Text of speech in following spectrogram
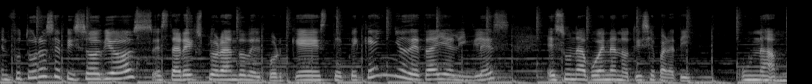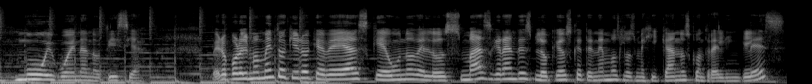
En futuros episodios estaré explorando del por qué este pequeño detalle del inglés es una buena noticia para ti. Una muy buena noticia. Pero por el momento quiero que veas que uno de los más grandes bloqueos que tenemos los mexicanos contra el inglés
